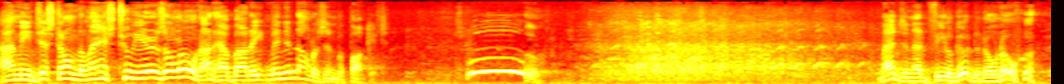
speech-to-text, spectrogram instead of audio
I mean, just on the last two years alone, I'd have about eight million dollars in my pocket. Woo! Imagine that'd feel good to don't know.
